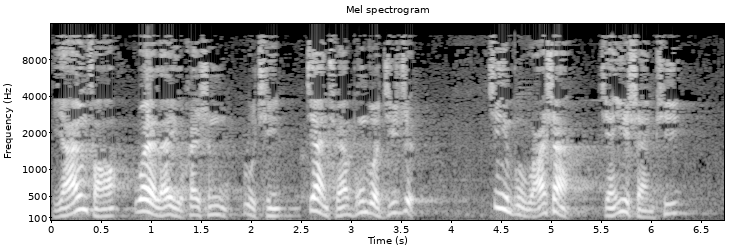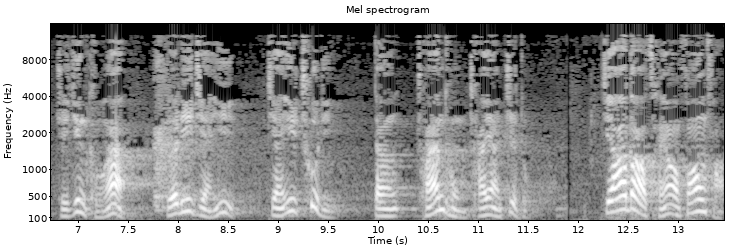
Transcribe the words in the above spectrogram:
严防外来有害生物入侵，健全工作机制，进一步完善检疫审批、指定口岸、隔离检疫、检疫处理等传统查验制度，加大采样方法、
